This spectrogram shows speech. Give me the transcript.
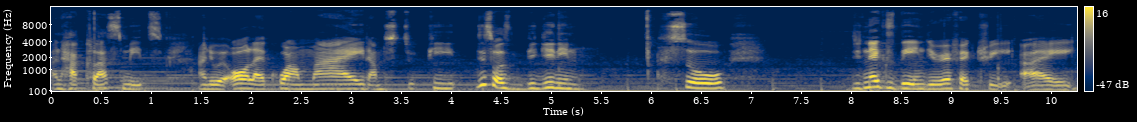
and her classmates, and they were all like, "Who am I? I'm stupid." This was beginning. So the next day in the refectory, I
